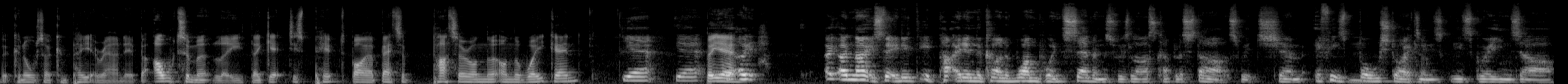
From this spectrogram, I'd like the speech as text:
that can also compete around here. But ultimately, they get just pipped by a better putter on the on the weekend. Yeah, yeah. But yeah. I, I, I noticed that he'd, he'd putted in the kind of 1.7s for his last couple of starts, which, um, if his Mm, ball striking and his, his greens are,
